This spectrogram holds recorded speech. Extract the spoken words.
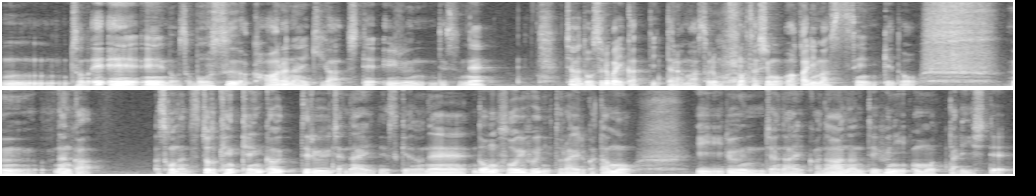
うん、その A, A のその母数は変わらない気がしているんですね。じゃあどうすればいいかって言ったらまあそれも 私も分かりませんけど、うん、なんかそうなんですちょっとけん喧嘩売ってるじゃないですけどねどうもそういうふうに捉える方もいるんじゃないかななんていうふうに思ったりして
